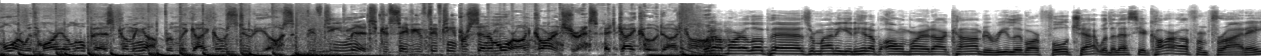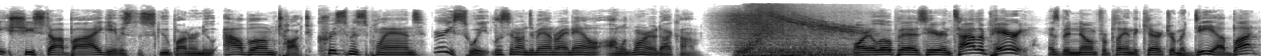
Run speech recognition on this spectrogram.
more with Mario Lopez coming up from the Geico Studios. 15 minutes could save you 15% or more on car insurance at Geico.com. What up, Mario Lopez? Reminding you to hit up onwithmario.com to relive our full chat with Alessia Cara from Friday. She stopped by, gave us the scoop on her new album, talked Christmas plans. Very sweet. Listen on demand right now, on onwithmario.com. Mario Lopez here, and Tyler Perry has been known for playing the character Madea, but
